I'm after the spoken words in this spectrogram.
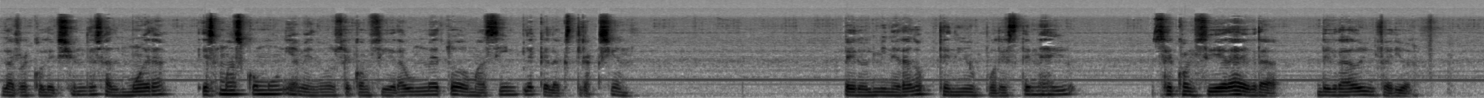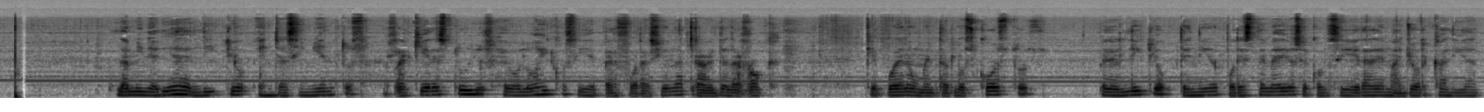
La recolección de salmuera es más común y a menudo se considera un método más simple que la extracción. Pero el mineral obtenido por este medio se considera de, grado inferior. La minería del litio en yacimientos requiere estudios geológicos y de perforación a través de la roca, que pueden aumentar los costos, pero el litio obtenido por este medio se considera de mayor calidad.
